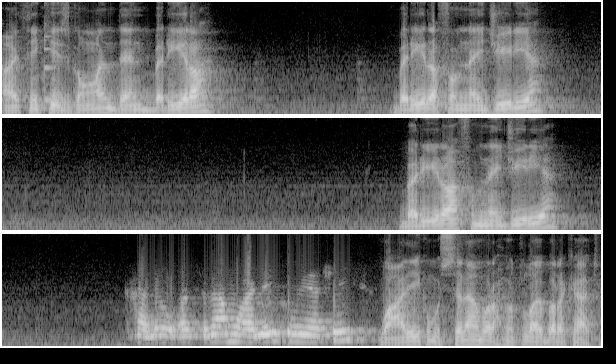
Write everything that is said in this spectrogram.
I think he's gone. Then Barira. Barira from Nigeria. Barira from Nigeria. Hello, Assalamu alaikum, Ya Sheikh. Wa alaikum assalam wa rahmatullahi wa barakatuh.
